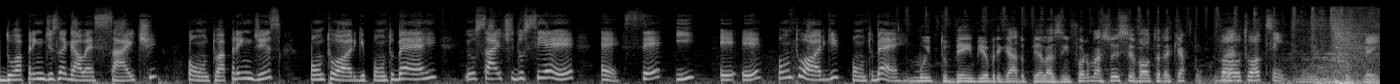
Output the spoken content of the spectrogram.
do Aprendiz Legal é site.aprendiz.org.br e o site do CIE é ciee.org.br. Muito bem, Bia, obrigado pelas informações. Você volta daqui a pouco. Volto, né? volto sim. Muito bem.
